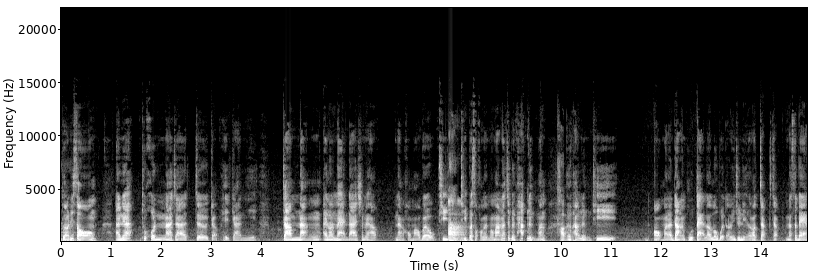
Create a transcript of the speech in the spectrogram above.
ตัวอย่างที่สองอันเนี้ยทุกคนน่าจะเจอกับเหตุการณ์นี้จำหนัง Iron Man ได้ใช่ไหมครับ หนังของมา r v เ l ที่อ่า ที่ประสบความสำเร็จมากๆ น่าจะเป็นภาคหนึ่งมั้ง ครับเออภาคหนึ่งที่ออกมาแล้วดังเป็นพลุแตกแล้ว Robert Downey Junior แล้วก็จากจากนักแสดง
